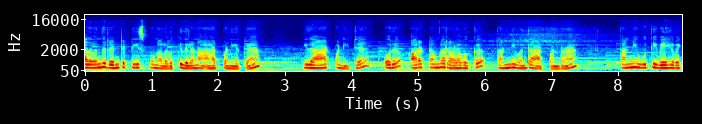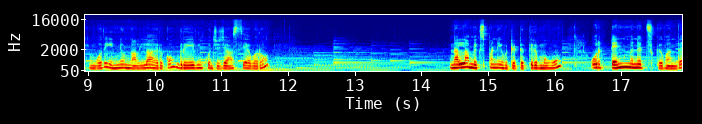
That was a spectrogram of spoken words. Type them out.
அது வந்து ரெண்டு டீஸ்பூன் அளவுக்கு இதில் நான் ஆட் பண்ணியிருக்கேன். இதை ஆட் பண்ணிவிட்டு ஒரு அரை டம்ளர் அளவுக்கு தண்ணி வந்து ஆட் பண்ணுறேன் தண்ணி ஊற்றி வேக வைக்கும்போது இன்னும் நல்லா இருக்கும். கிரேவியும் கொஞ்சம் ஜாஸ்தியாக வரும். நல்லா மிக்ஸ் பண்ணி விட்டுட்டு திரும்பவும் ஒரு டென் மினிட்ஸ்க்கு வந்து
